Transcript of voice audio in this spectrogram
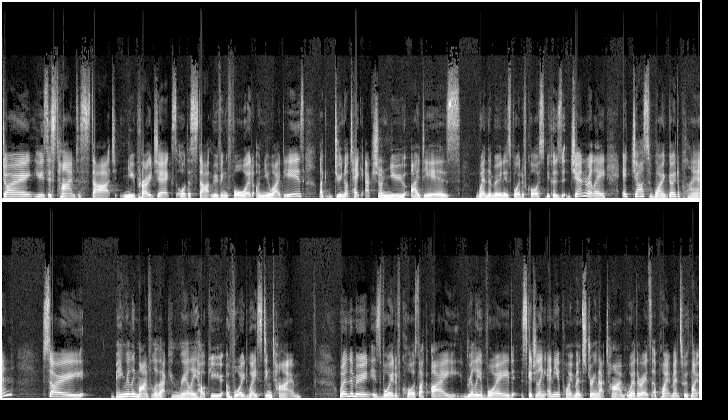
Don't use this time to start new projects or to start moving forward on new ideas. Like, do not take action on new ideas when the moon is void, of course, because generally it just won't go to plan. So, being really mindful of that can really help you avoid wasting time. When the moon is void, of course, like I really avoid scheduling any appointments during that time, whether it's appointments with my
